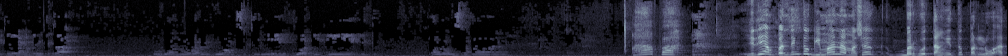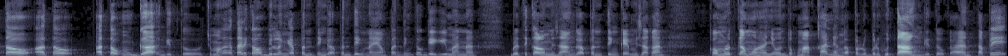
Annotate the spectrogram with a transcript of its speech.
itu yang penting kita udah ngeluarin uang segini buat ini kalau misalkan Apa? Jadi yang penting tuh gimana? Maksudnya berhutang itu perlu atau atau atau enggak gitu. Cuma kan tadi kamu bilangnya penting nggak penting. Nah yang penting tuh kayak gimana? Berarti kalau misalnya nggak penting kayak misalkan kalau menurut kamu hanya untuk makan ya nggak perlu berhutang gitu kan tapi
